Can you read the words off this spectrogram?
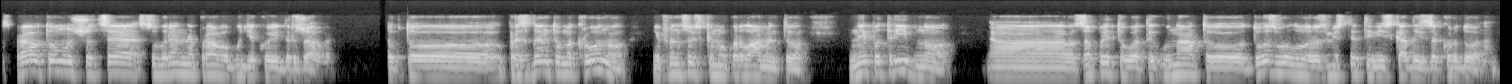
Справа в тому, що це суверенне право будь-якої держави. Тобто президенту Макрону і французькому парламенту не потрібно а, запитувати у НАТО дозволу розмістити війська десь за кордоном.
